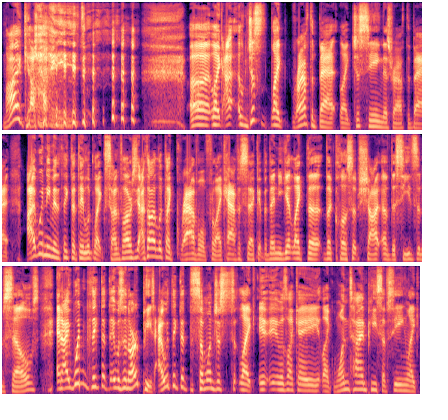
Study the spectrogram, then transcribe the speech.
my god, uh, like I just like right off the bat, like just seeing this right off the bat, I wouldn't even think that they look like sunflower seeds. I thought it looked like gravel for like half a second, but then you get like the the close up shot of the seeds themselves, and I wouldn't think that it was an art piece. I would think that someone just like it, it was like a like one time piece of seeing like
